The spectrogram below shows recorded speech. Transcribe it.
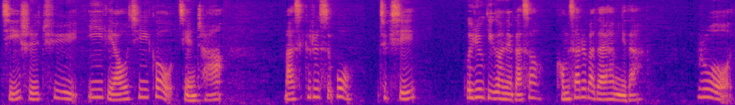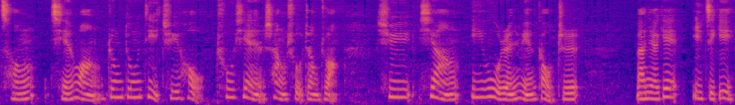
及时去医疗机构检查 마스크를 쓰고 즉시 의료기관에 가서 검사를 받아야 합니다. 若曾前往中东地区后出现上述症状，需向医务人员告知。 만약에 일찍이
